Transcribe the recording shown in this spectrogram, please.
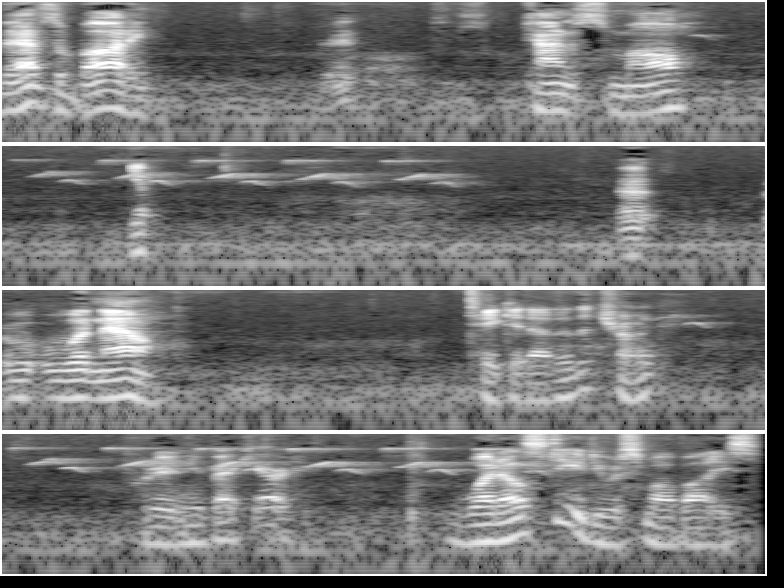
That's a body. Kind of small. What now? Take it out of the trunk. Put it in your backyard. What else do you do with small bodies?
